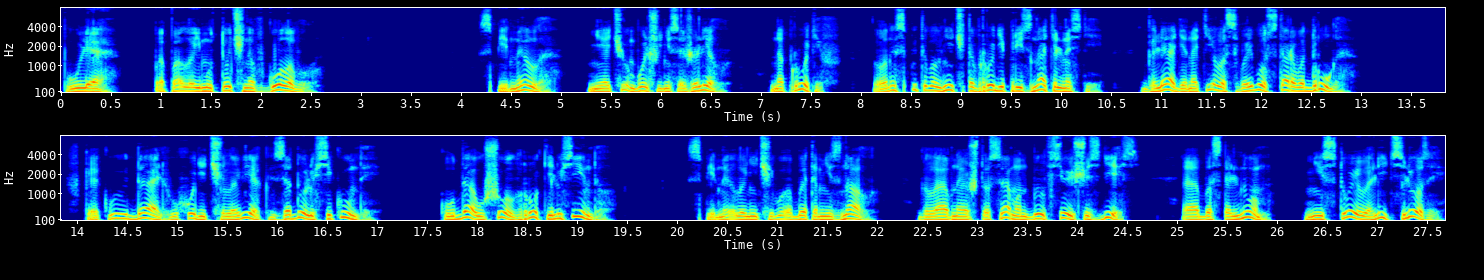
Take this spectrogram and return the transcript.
Пуля попала ему точно в голову. Спинелла ни о чем больше не сожалел. Напротив, он испытывал нечто вроде признательности, глядя на тело своего старого друга. В какую даль уходит человек за долю секунды? Куда ушел Рокки Люсиндо? Спинелло ничего об этом не знал. Главное, что сам он был все еще здесь, а об остальном не стоило лить слезы.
